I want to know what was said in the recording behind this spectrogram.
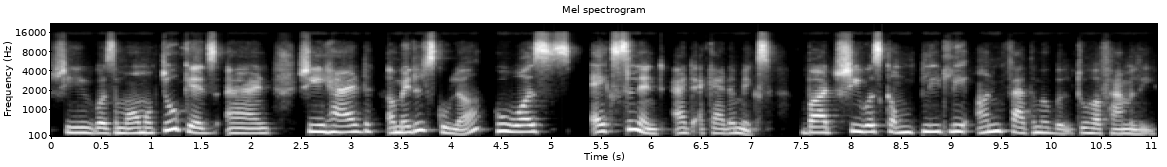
She was a mom of two kids, and she had a middle schooler who was excellent at academics but she was completely unfathomable to her family.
